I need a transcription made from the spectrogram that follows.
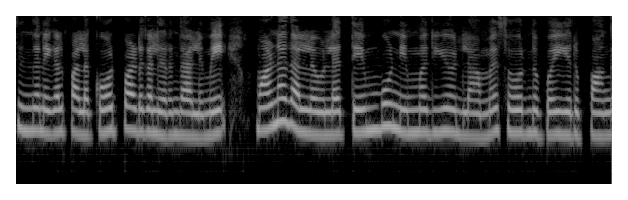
சிந்தனைகள் பல கோட்பாடுகள் இருந்தாலுமே மனதளவில் தெம்பும் நிம்மதியும் இல்லாமல் சோர்ந்து போய் இருப்பாங்க.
